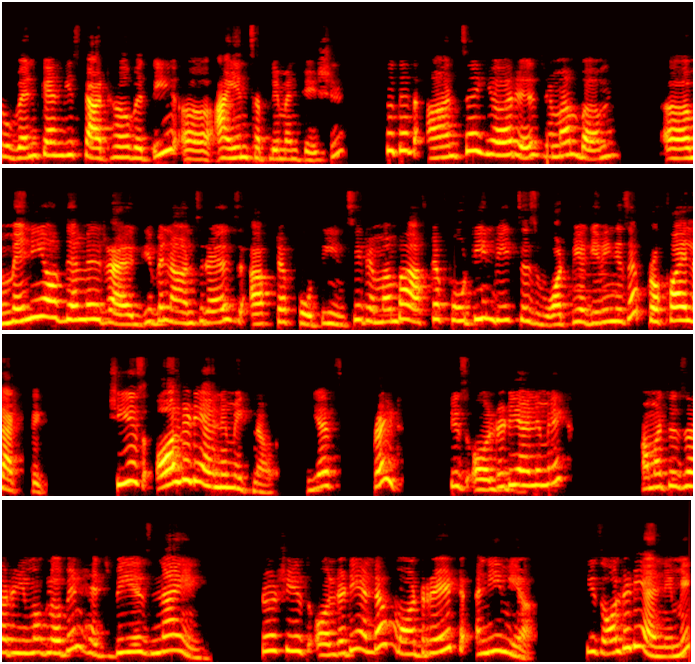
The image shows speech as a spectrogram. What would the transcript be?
So when can we start her with the uh, iron supplementation? So the answer here is, remember, uh, many of them is given answer as after 14. See, remember after 14 weeks is what we are giving is a prophylactic. She is already anemic now. Yes, right. Is already anemic. How much is her hemoglobin? HB is 9. So she is already under moderate anemia. She is already anemic.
